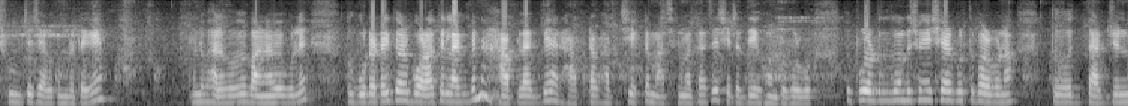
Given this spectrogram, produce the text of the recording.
ছুলছে চাল কুমড়াটাকে মানে ভালোভাবে বানাবে বলে। তো গোটাটাই তো আর বড়াতে লাগবে না, হাফ লাগবে। আর হাফটা ভাবছি একটা মাছের মাথা আছে, সেটা দিয়ে ঘন্ট করব। তো পুরোটা তো তোমাদের সঙ্গে শেয়ার করতে পারব না। তো তার জন্য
